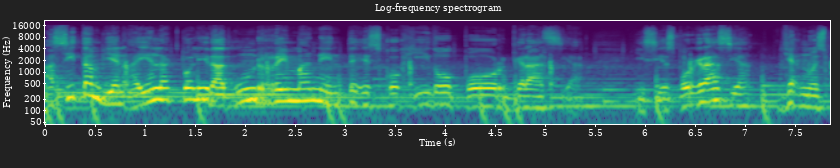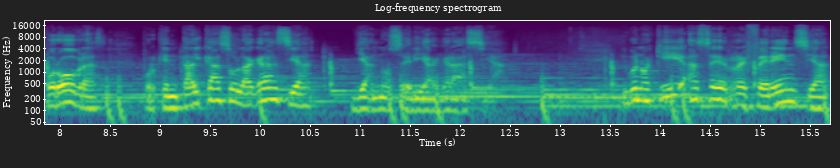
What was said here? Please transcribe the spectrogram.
Así también hay en la actualidad un remanente escogido por gracia. Y si es por gracia, ya no es por obras, porque en tal caso la gracia ya no sería gracia. Y bueno, aquí hace referencia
